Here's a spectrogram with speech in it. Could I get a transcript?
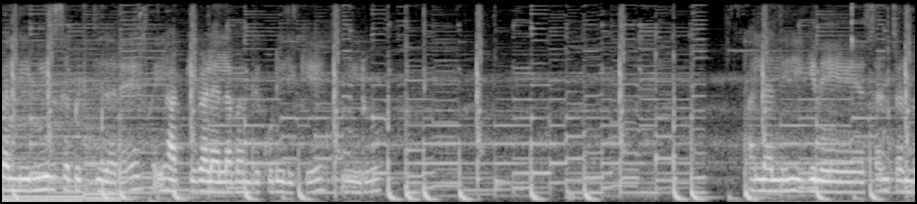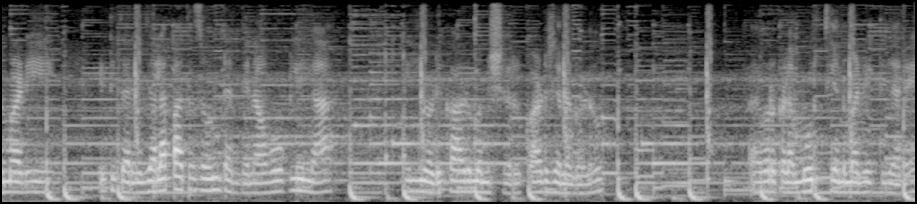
ಪೈಪಲ್ಲಿ ನೀರು ಸಹ ಬಿಡ್ತಿದ್ದಾರೆ. ಈ ಹಕ್ಕಿಗಳೆಲ್ಲ ಬಂದರೆ ಕುಡಿಲಿಕ್ಕೆ ನೀರು. ಅಲ್ಲಲ್ಲಿ ಹೀಗೇ ಸಣ್ಣ ಸಣ್ಣ ಮಾಡಿ ಇಟ್ಟಿದ್ದಾರೆ. ಜಲಪಾತ ಸಹ ಉಂಟಂತೆ, ನಾವು ಹೋಗಲಿಲ್ಲ. ಇಲ್ಲಿ ನೋಡಿ ಕಾಡು ಮನುಷ್ಯರು, ಕಾಡು ಜನಗಳು. ಅವರುಗಳ ಮೂರ್ತಿಯನ್ನು ಮಾಡಿ ಇಟ್ಟಿದ್ದಾರೆ.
